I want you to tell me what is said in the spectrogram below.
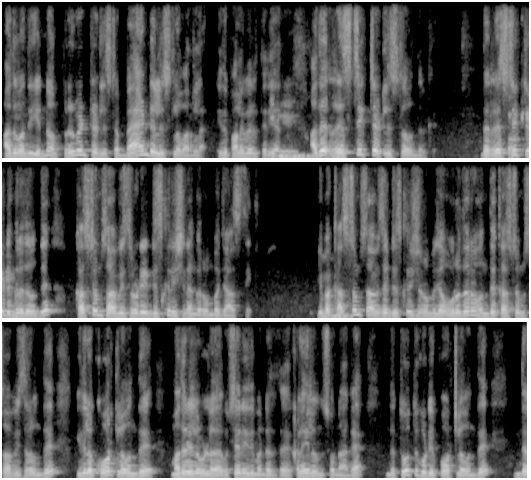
அது வந்து இன்னும் ப்ரிவென்டட் லிஸ்ட் பேண்ட் லிஸ்ட்ல வரல. இது பல பேருக்கு தெரியாது. அது ரெஸ்ட்ரிக்டட் லிஸ்ட்ல வந்திருக்கு. இந்த ரெஸ்ட்ரிக்டடுங்கிறது வந்து கஸ்டம்ஸ் ஆஃபீஸரோட டிஸ்கிரிஷன் அங்க ரொம்ப ஜாஸ்தி. இப்போ கஸ்டம்ஸ் ஆஃபீஸர் டிஸ்கிரிப்ஷன் ரொம்ப ஒரு தடவை வந்து கஸ்டம்ஸ் ஆஃபீஸர் வந்து இதில் கோர்ட்டில் வந்து மதுரையில் உள்ள உச்சநீதிமன்றத்து கிளையில் வந்து சொன்னாங்க. இந்த தூத்துக்குடி போர்ட்டில் வந்து இந்த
